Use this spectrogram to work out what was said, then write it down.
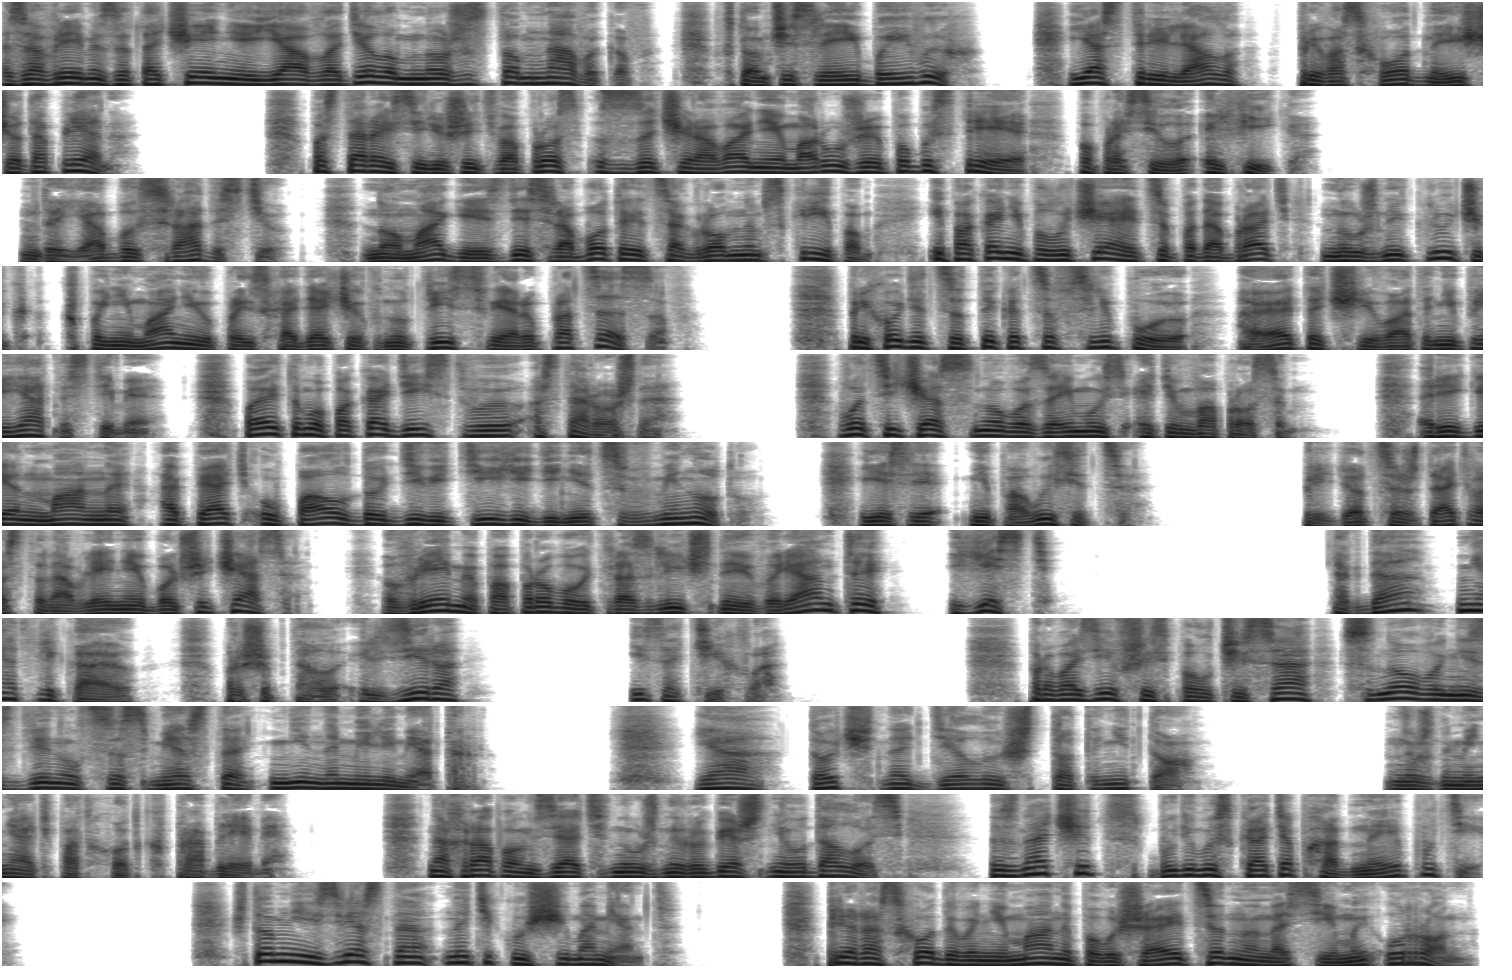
«За время заточения я овладела множеством навыков, в том числе и боевых. Я стреляла превосходно еще до плена. «Постарайся решить вопрос с зачарованием оружия побыстрее», — попросила эльфийка. «Да я бы с радостью. Но магия здесь работает с огромным скрипом, и пока не получается подобрать нужный ключик к пониманию происходящих внутри сферы процессов. Приходится тыкаться вслепую, а это чревато неприятностями. Поэтому пока действую осторожно. Вот сейчас снова займусь этим вопросом. Реген манны опять упал до 9 единиц в минуту. Если не повысится, придется ждать восстановления больше часа. Время попробовать различные варианты есть. «Тогда не отвлекаю», — прошептала Эльзира и затихла. Провозившись полчаса, снова не сдвинулся с места ни на миллиметр. «Я точно делаю что-то не то. Нужно менять подход к проблеме. Нахрапом взять нужный рубеж не удалось. Значит, будем искать обходные пути. Что мне известно на текущий момент? При расходовании маны повышается наносимый урон.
